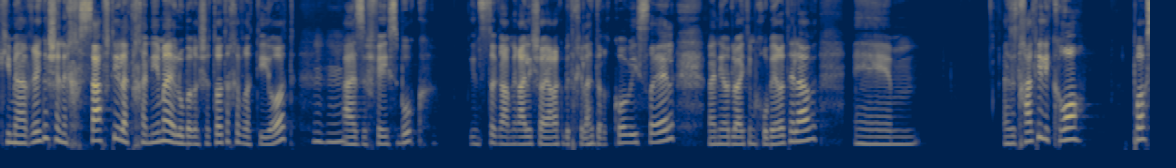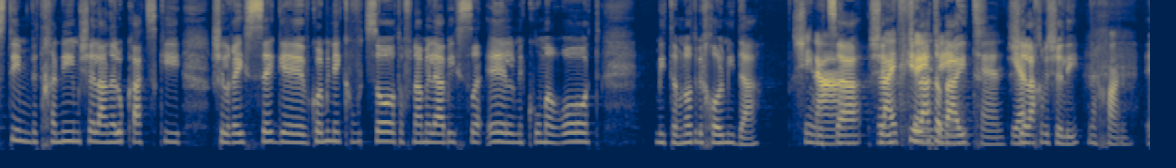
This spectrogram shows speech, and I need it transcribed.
כי מהרגע שנחשפתי לתכנים האלו ברשתות החברתיות, mm-hmm. אז פייסבוק, אינסטגרם נראה לי שהוא היה רק בתחילת דרכו בישראל, ואני עוד לא הייתי מחוברת אליו. אמ, אז התחלתי לקרוא פוסטים ותכנים של אנה לוקצקי, של ריי שגב, כל מיני קבוצות, אופנה מלאה בישראל, מקומרות, מתאמנות בכל מידה. שינה, קבוצה של קהילת הבית, כן, שלך yep. ושלי. נכון. אמ,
